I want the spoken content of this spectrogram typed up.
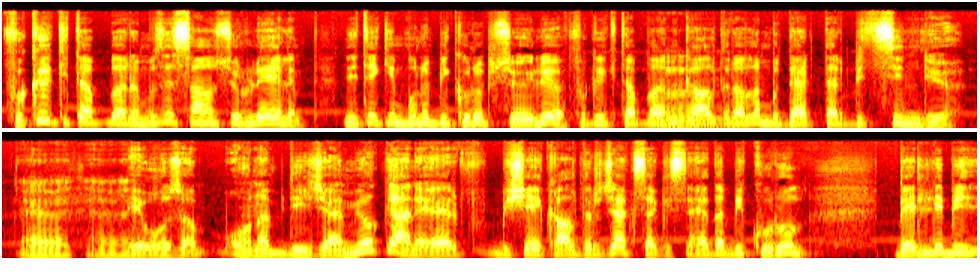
fıkıh kitaplarımızı sansürleyelim. Nitekim bunu bir grup söylüyor. Fıkıh kitaplarını hmm. kaldıralım bu dertler bitsin diyor. Evet, evet. E o zaman ona diyeceğim yok yani eğer bir şey kaldıracaksak ya da bir kurul belli bir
